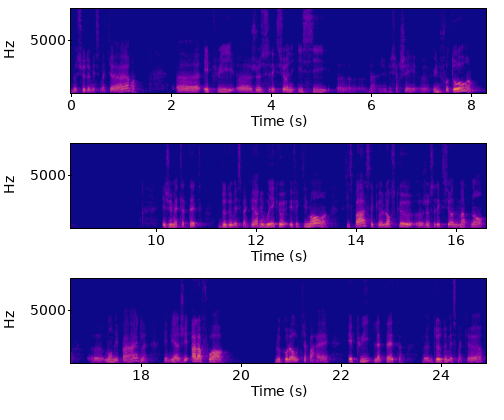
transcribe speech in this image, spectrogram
Monsieur de Messmaker. Euh, et puis je sélectionne ici, ben, je vais chercher une photo et je vais mettre la tête de de Messmaker. Et vous voyez que effectivement, ce qui se passe, c'est que lorsque je sélectionne maintenant euh, mon épingle, eh bien j'ai à la fois le call-out qui apparaît et puis la tête euh, de de Messmaker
